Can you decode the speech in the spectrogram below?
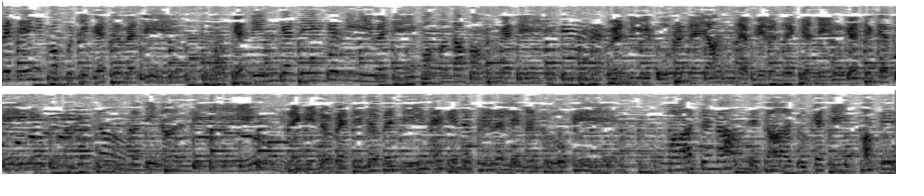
පෙතෙහි කපටි ගැට වාසනාවේ සාදු කැටි අපේ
